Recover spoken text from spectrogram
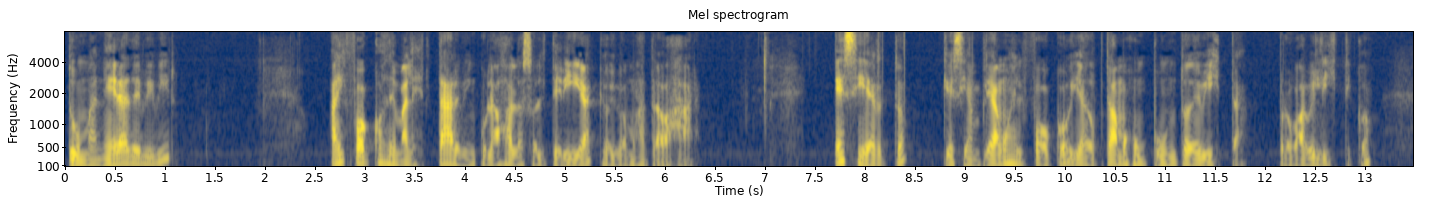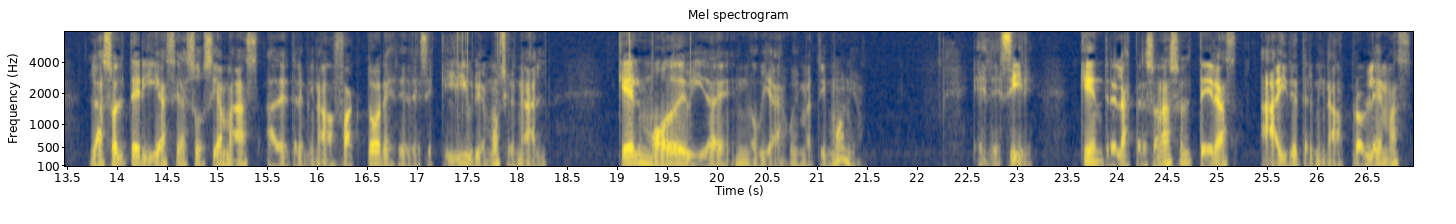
tu manera de vivir. Hay focos de malestar vinculados a la soltería que hoy vamos a trabajar. Es cierto que si ampliamos el foco y adoptamos un punto de vista probabilístico, la soltería se asocia más a determinados factores de desequilibrio emocional que el modo de vida en noviazgo y matrimonio. Es decir, que entre las personas solteras hay determinados problemas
